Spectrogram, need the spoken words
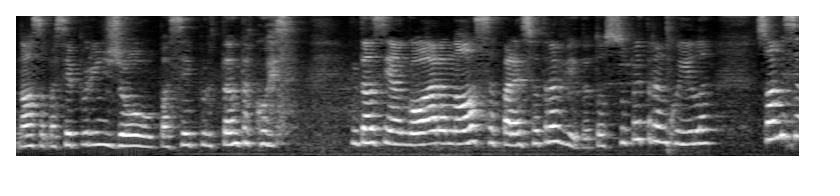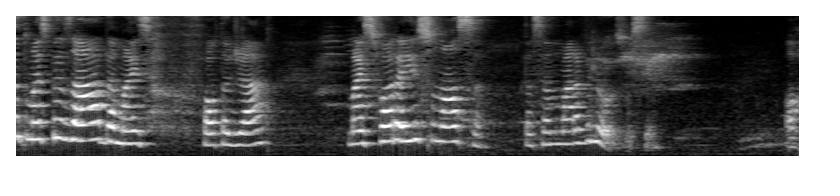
Nossa, passei por enjoo, passei por tanta coisa. Então assim, agora, nossa, parece outra vida. Eu tô super tranquila, só me sinto mais pesada, mais falta de ar. Mas fora isso, nossa, Tá sendo maravilhoso, assim. Ó,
